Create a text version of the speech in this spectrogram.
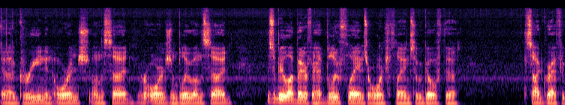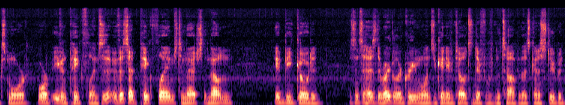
Uh, green and orange on the side, or orange and blue on the side. This would be a lot better if it had blue flames or orange flames. So we go with the side graphics more, or even pink flames. If this had pink flames to match the mountain, it'd be goaded. But since it has the regular green ones, you can't even tell it's different from the top, and that's kind of stupid.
